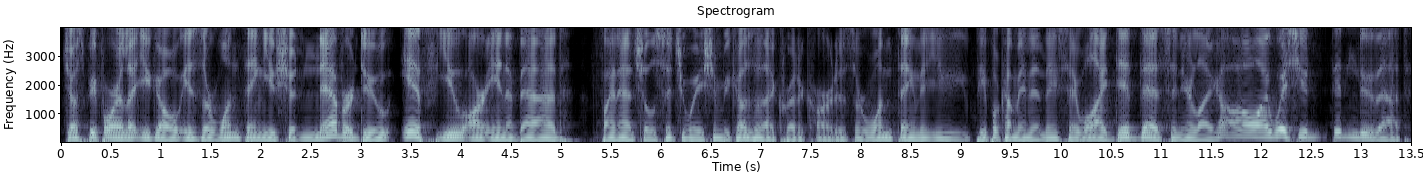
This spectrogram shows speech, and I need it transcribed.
Just before I let you go, is there one thing you should never do if you are in a bad financial situation because of that credit card? Is there one thing that you people come in and they say, "Well, I did this," and you're like, "Oh, I wish you didn't do that."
